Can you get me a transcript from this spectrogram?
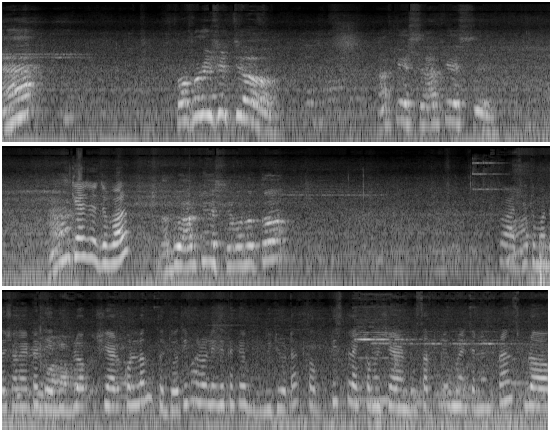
হ্যাঁ? কখন এসেছ? আর কে এসছে আর কে এসছে? হ্যাঁ? কে এসেছে বল? দাদু আর কে এসছে বলো তো? তো আজকে তোমাদের সঙ্গে একটা ডেলি ব্লগ শেয়ার করলাম। তো যদি ভালো লেগে থাকে ভিডিওটা তো please like comment share and subscribe my channel friends blog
